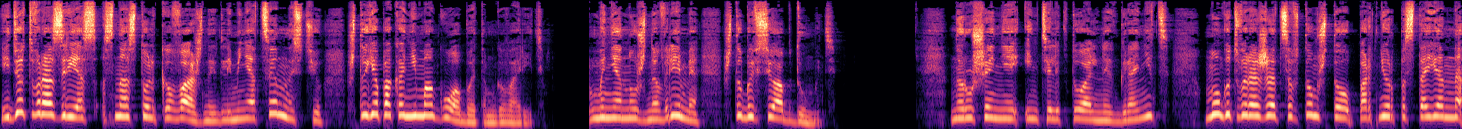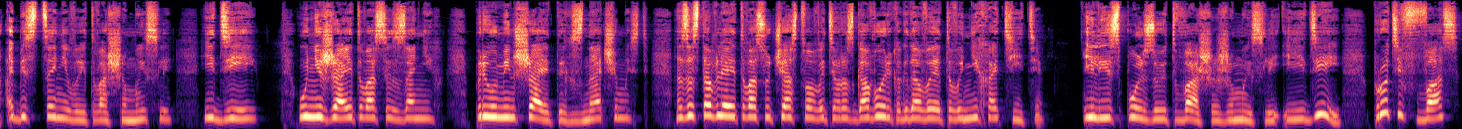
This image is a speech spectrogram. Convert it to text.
идет вразрез с настолько важной для меня ценностью, что я пока не могу об этом говорить. Мне нужно время, чтобы все обдумать. Нарушения интеллектуальных границ могут выражаться в том, что партнер постоянно обесценивает ваши мысли, идеи, унижает вас из-за них, преуменьшает их значимость, заставляет вас участвовать в разговоре, когда вы этого не хотите, или используют ваши же мысли и идеи против вас,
